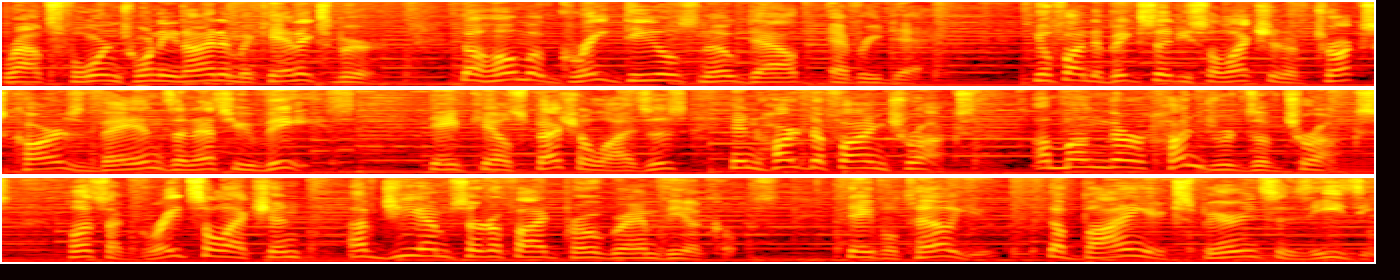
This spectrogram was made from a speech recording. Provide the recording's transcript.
routes 4 and 29 in Mechanicsburg, the home of great deals, no doubt, every day. You'll find a big city selection of trucks, cars, vans, and SUVs. Dave Kehl specializes in hard to find trucks among their hundreds of trucks, plus a great selection of GM certified program vehicles. Dave will tell you the buying experience is easy.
